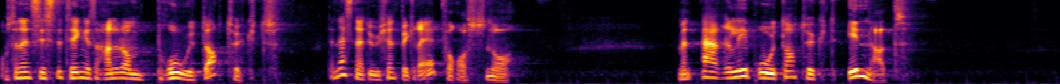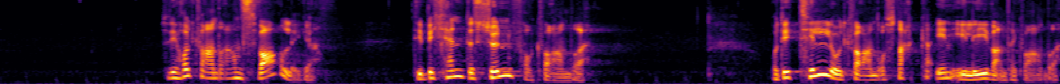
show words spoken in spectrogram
Og så Den siste tingen så handler det om brodertukt. Det er nesten et ukjent begrep for oss nå. Men ærlig brodertukt innad. Så de holdt hverandre ansvarlige. De bekjente synd for hverandre. Og de tillot hverandre å snakke inn i livene til hverandre.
